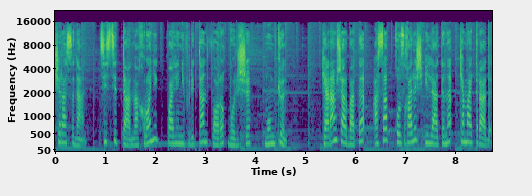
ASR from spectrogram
shirasidan sistitdan va xronik polinefritdan forig' bo'lishi mumkin. Karam sharbati asab qo'zg'alish illatini kamaytiradi.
